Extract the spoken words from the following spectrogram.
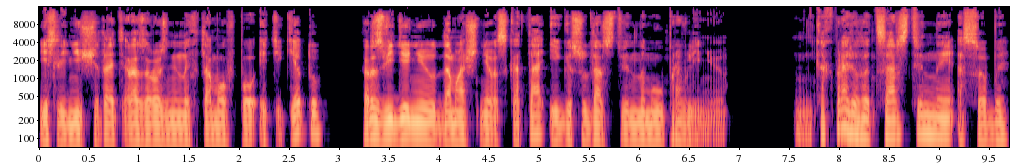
если не считать разрозненных томов по этикету, разведению домашнего скота и государственному управлению. Как правило, царственные особы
